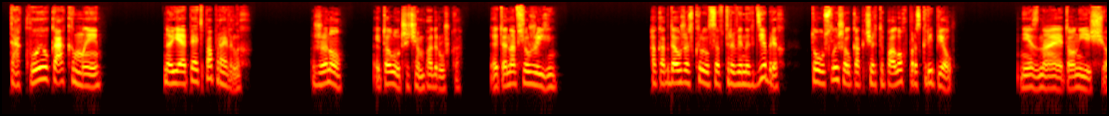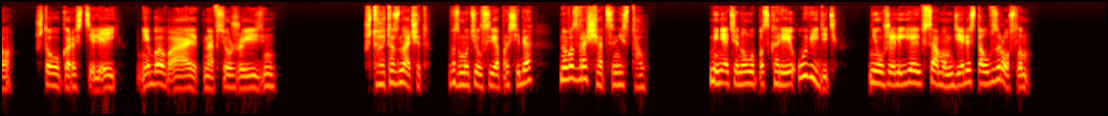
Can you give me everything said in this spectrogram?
Такую, как мы. Но я опять поправил их. Жену. Это лучше, чем подружка. Это на всю жизнь. А когда уже скрылся в травяных дебрях, то услышал, как чертополох проскрипел. «Не знает он еще, что у коростелей не бывает на всю жизнь». «Что это значит?» — возмутился я про себя, но возвращаться не стал. Меня тянуло поскорее увидеть. Неужели я и в самом деле стал взрослым?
